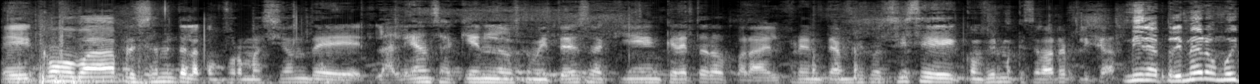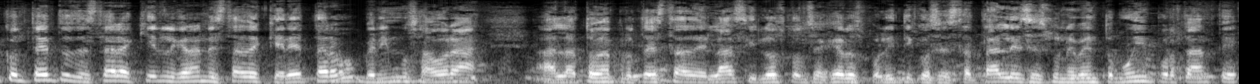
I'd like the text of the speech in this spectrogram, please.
Eh, ¿Cómo va precisamente la conformación de la alianza aquí en los comités, aquí en Querétaro para el Frente Amplio? ¿Sí se confirma que se va a replicar? Mira, primero muy contentos de estar aquí en el gran estado de Querétaro. Venimos ahora a la toma de protesta de las y los consejeros políticos estatales. Es un evento muy importante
